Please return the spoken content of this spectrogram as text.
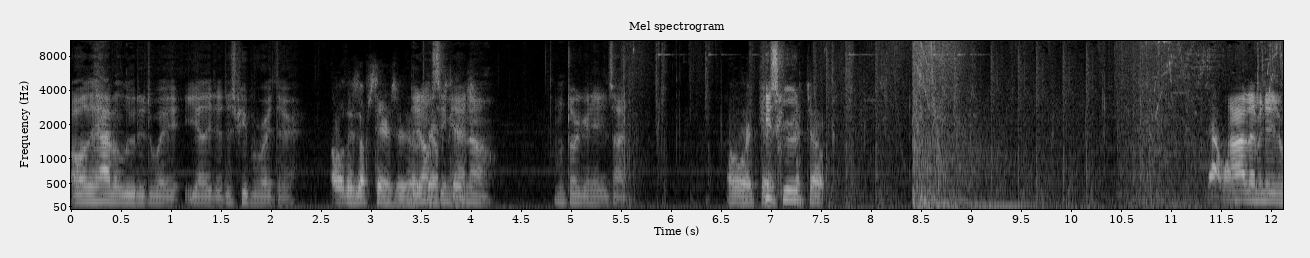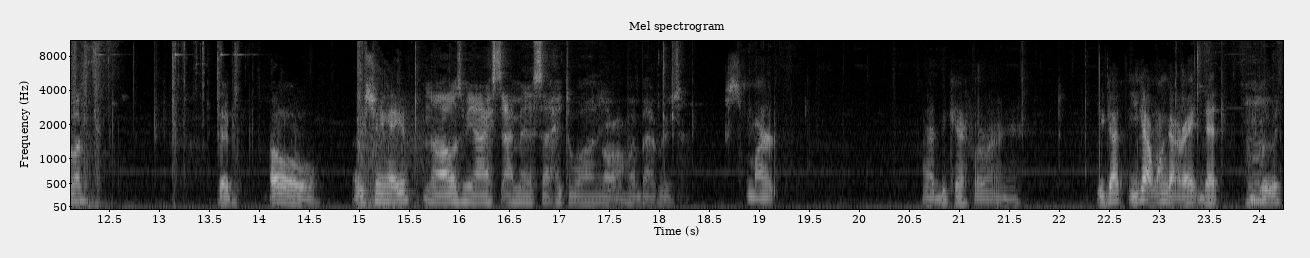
Oh, they haven't looted. Wait, yeah, they did. There's people right there. Oh, there's upstairs. There's, They don't see me. I know. I'm gonna throw a grenade inside. Oh, right there. He's screwed. Watch out. That one. I eliminated one. Good. Oh, are we shooting at you? No, that was me. I, I missed. I hit the wall and it Oh. went backwards. Smart. Alright, be careful around here. You got you got one guy right, dead Mhm. completely.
